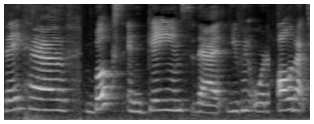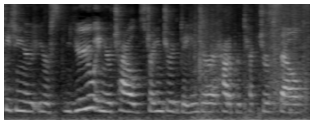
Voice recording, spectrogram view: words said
They have books and games that you can order all about teaching your, your you and your child stranger danger, how to protect yourself.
